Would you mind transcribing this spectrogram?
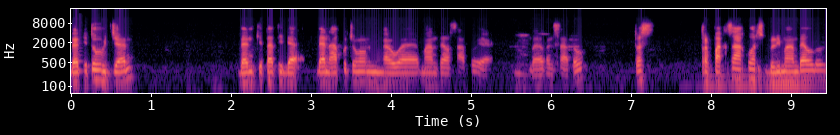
dan itu hujan. Dan kita tidak dan aku cuma membawa mantel satu ya. Bawa mantel satu. Terus terpaksa aku harus beli mantel tuh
